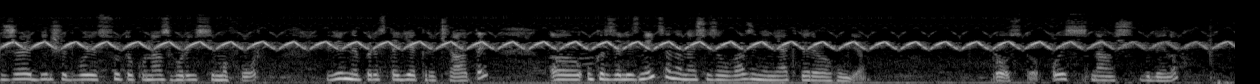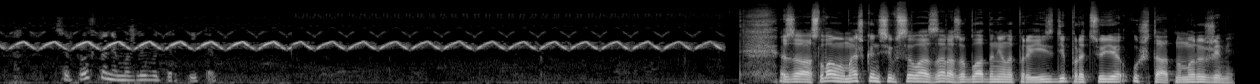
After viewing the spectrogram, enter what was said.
Вже більше двоє суток у нас горить семафор. Він не перестає кричати. Е, Укрзалізниця на наші зауваження ніяк не реагує. Просто ось наш будинок. Це просто неможливо терпіти. За словами мешканців села, зараз обладнання на приїзді працює у штатному режимі.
